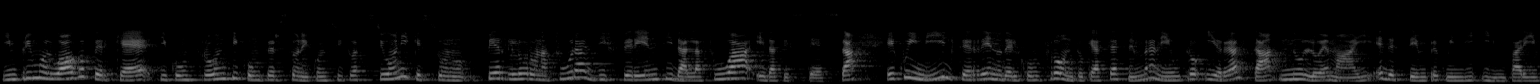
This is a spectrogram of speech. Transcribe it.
In primo luogo perché ti confronti con persone, con situazioni che sono per loro natura differenti dalla tua e da te stessa e quindi il terreno del confronto che a te sembra neutro in realtà non lo è mai ed è sempre quindi impari.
